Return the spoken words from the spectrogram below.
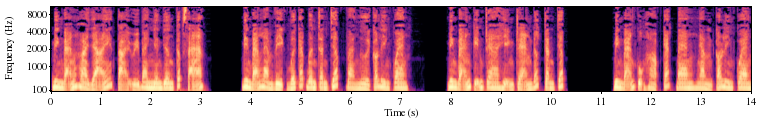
Biên bản hòa giải tại Ủy ban Nhân dân cấp xã Biên bản làm việc với các bên tranh chấp và người có liên quan Biên bản kiểm tra hiện trạng đất tranh chấp biên bản cuộc họp các ban, ngành có liên quan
